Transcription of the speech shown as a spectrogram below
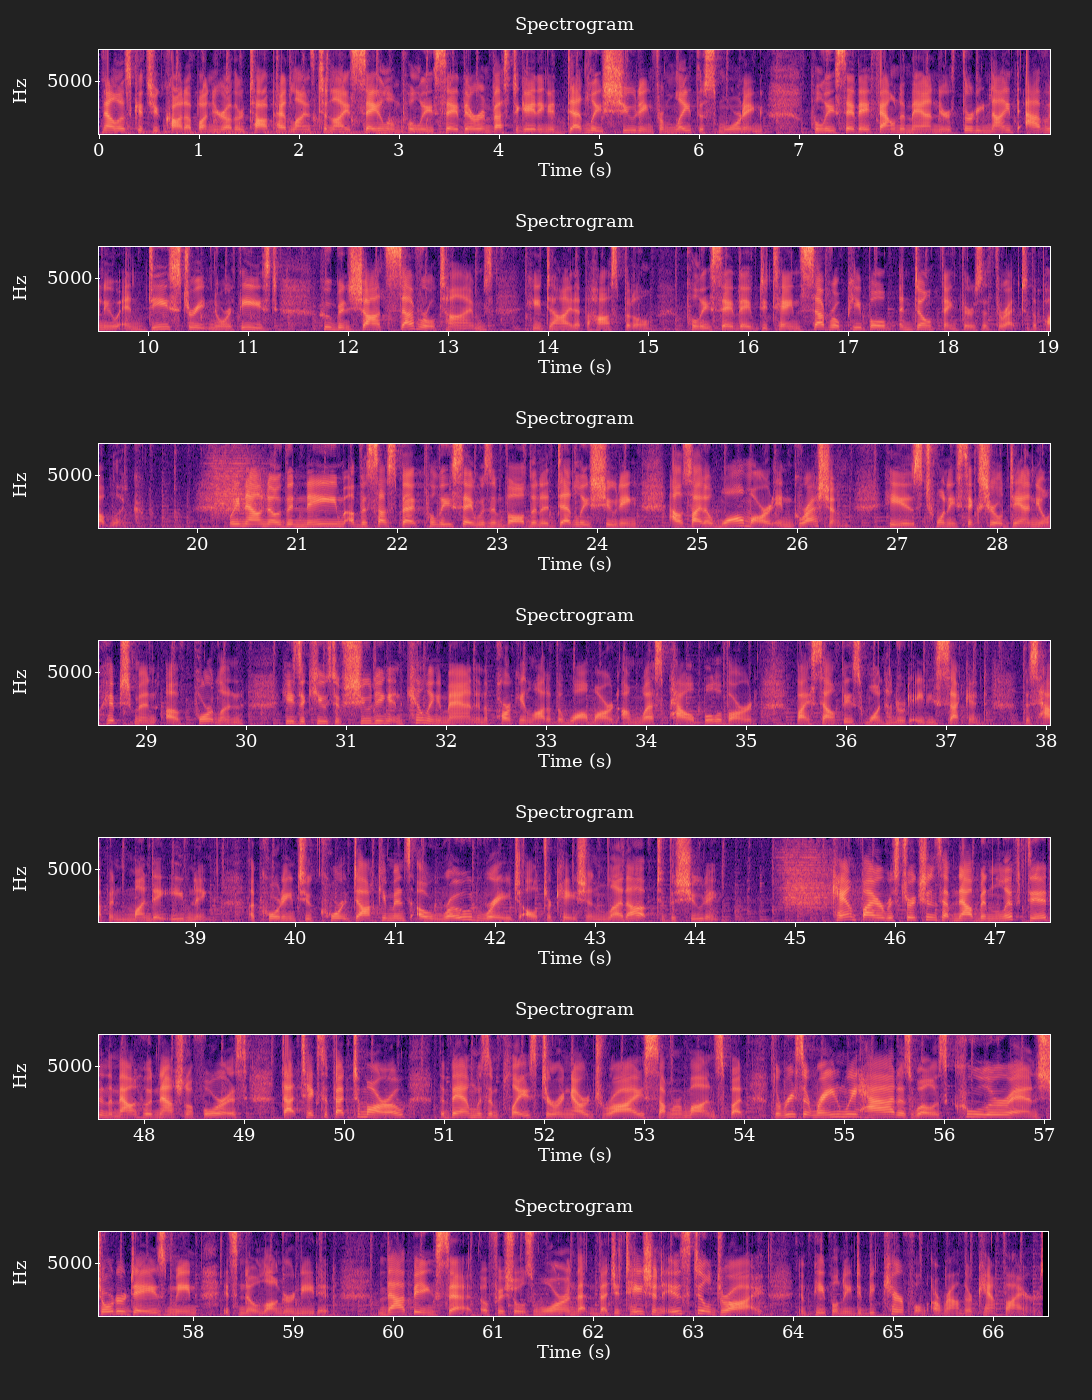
Now let's get you caught up on your other top headlines tonight. Salem police say they're investigating a deadly shooting from late this morning. Police say they found a man near 39th Avenue and D Street Northeast who'd been shot several times. He died at the hospital. Police say they've detained several people and don't think there's a threat to the public. We now know the name of the suspect police say was involved in a deadly shooting outside a Walmart in Gresham. He is 26 year old Daniel Hipschman of Portland. He's accused of shooting and killing a man in the parking lot of the Walmart on West Powell Boulevard by Southeast 182nd. This happened Monday evening. According to court documents, a road rage altercation led up to the shooting. Campfire restrictions have now been lifted in the Mount Hood National Forest. That takes effect tomorrow. The ban was in place during our dry summer months, but the recent rain we had, as well as cooler and shorter days, mean it's no longer needed. That being said, officials warn that vegetation is still dry and people need to be careful around their campfires.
